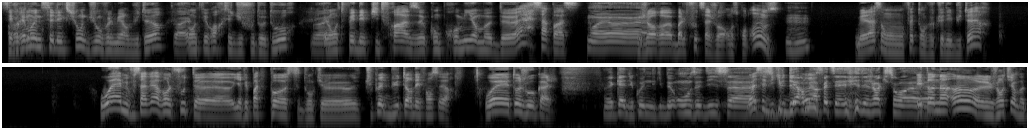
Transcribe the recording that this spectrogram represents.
C'est vraiment une sélection du on veut le meilleur buteur. Ouais. On te fait croire que c'est du foot autour Ouais. et on te fait des petites phrases compromis en mode de, ah, ça passe. Ouais. Genre euh, bah, le foot ça joue à 11 contre 11, Mhm. mais là ça, en fait on veut que des buteurs. Ouais, mais vous savez avant le foot, euh, il y avait pas de poste donc euh, tu peux être buteur défenseur. Ouais, toi joue au cage. Ok, du coup, une équipe de 11, 10. Euh, Ouais, c'est des 10 équipes de buteurs, mais en 11. fait, c'est des gens qui sont. euh, Et t'en as un euh, gentil en mode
